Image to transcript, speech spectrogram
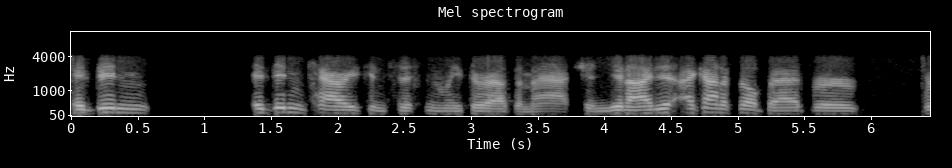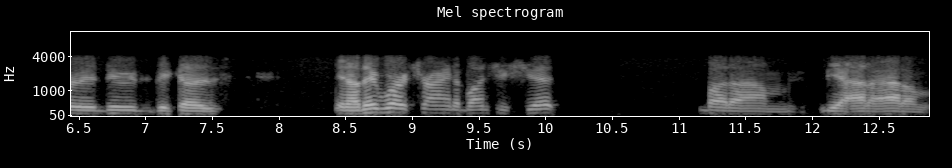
it didn't, it didn't carry consistently throughout the match, and you know, I did, I kind of felt bad for for the dudes because you know they were trying a bunch of shit, but um yeah I, I don't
